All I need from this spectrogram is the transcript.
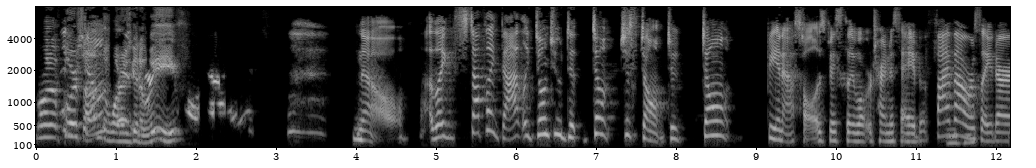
well, of course I'm the one who's going to leave. No, like stuff like that. Like, don't do, don't, just don't do, don't be an asshole is basically what we're trying to say. But 5 mm-hmm. hours later,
